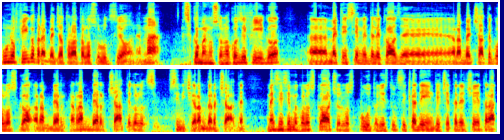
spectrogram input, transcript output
uno figo avrebbe già trovato la soluzione, ma siccome non sono così figo, Uh, metto insieme delle cose rabberciate con lo scotch, rabber, rabberciate con lo, si, si, dice rabberciate, messe insieme con lo scotch, lo sputo, gli stuzzicadenti, eccetera, eccetera,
